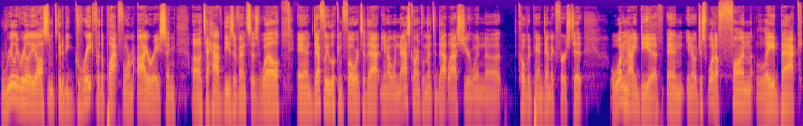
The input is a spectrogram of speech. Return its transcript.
really, really awesome. It's going to be great for the platform iRacing uh, to have these events as well, and definitely looking forward to that. You know, when NASCAR implemented that last year, when uh, COVID pandemic first hit. What an idea. And, you know, just what a fun, laid back,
